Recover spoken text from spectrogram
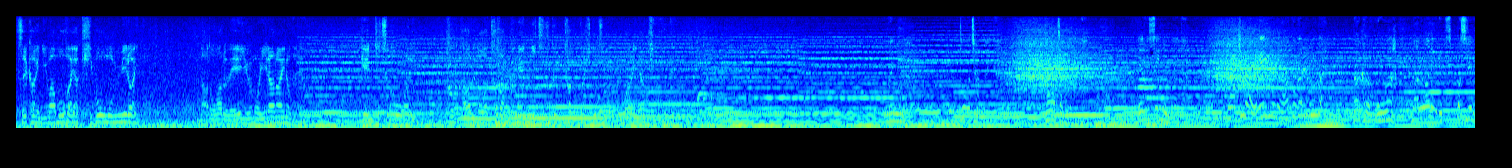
世界にはもはや希望も未来も。名のある英雄もいらないのだよ。現実は終わり。あるのはただ無限に続くたった一つの終わりなき夢俺には父ちゃんがいた。母ちゃんがいた。エロ仙人がいた。ガキは英雄に憧れるもんだ。だから俺は迷わねえで突っ走れる。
